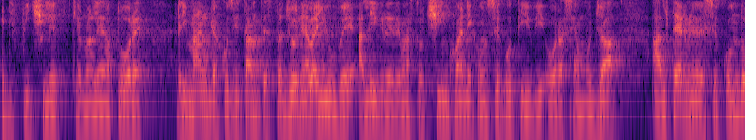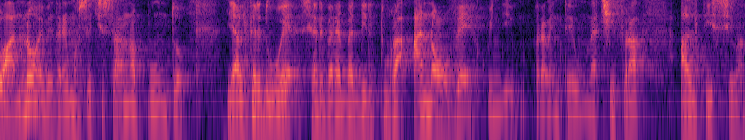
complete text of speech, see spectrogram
è difficile che un allenatore rimanga così tante stagioni alla Juve, Allegri è rimasto 5 anni consecutivi, ora siamo già al termine del secondo anno e vedremo se ci saranno appunto gli altri due, si arriverebbe addirittura a 9, quindi veramente una cifra altissima.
